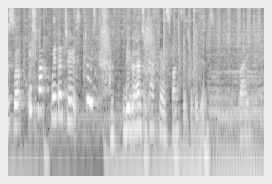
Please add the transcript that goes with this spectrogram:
so, ich mach wieder Tschüss. Tschüss. Wir gehören zu Tag 24 übrigens. Bye.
